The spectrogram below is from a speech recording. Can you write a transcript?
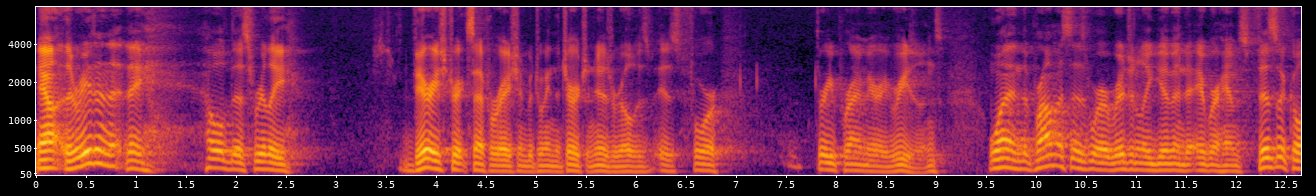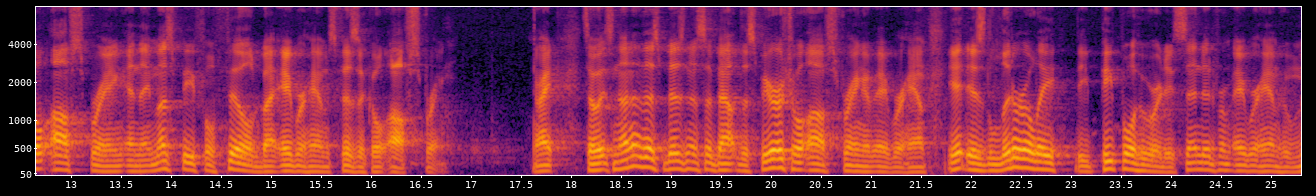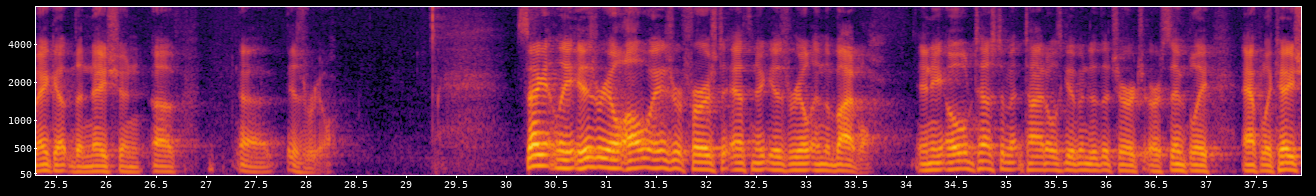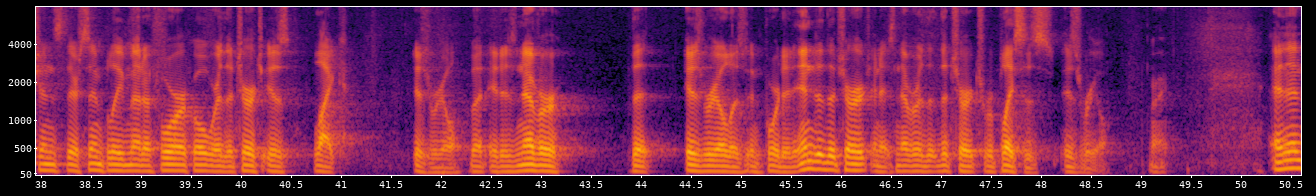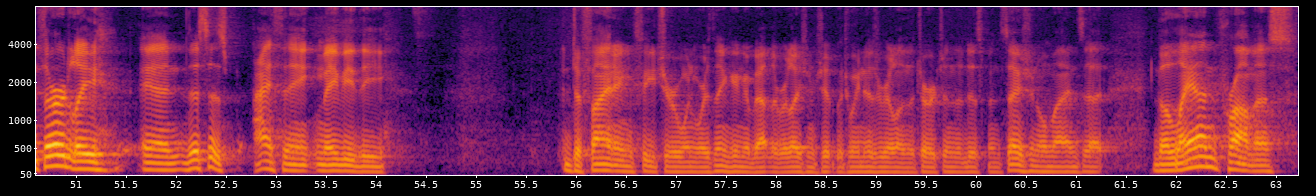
Now, the reason that they hold this really very strict separation between the church and Israel is, is for three primary reasons. One, the promises were originally given to Abraham's physical offspring, and they must be fulfilled by Abraham's physical offspring. Right? So it's none of this business about the spiritual offspring of Abraham. It is literally the people who are descended from Abraham who make up the nation of uh, Israel. Secondly, Israel always refers to ethnic Israel in the Bible. Any Old Testament titles given to the church are simply applications. They're simply metaphorical, where the church is like Israel, but it is never that Israel is imported into the church, and it's never that the church replaces Israel, right? And then, thirdly, and this is, I think, maybe the defining feature when we're thinking about the relationship between Israel and the church and the dispensational mindset the land promise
